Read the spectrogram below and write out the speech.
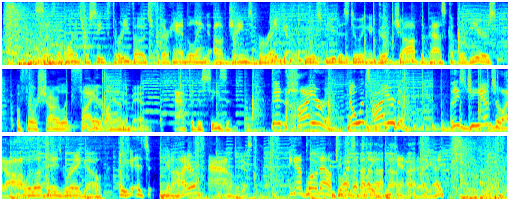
This says the Hornets received three votes for their handling of James Borrego, who was viewed as doing a good job the past couple of years before Charlotte fired liked him, him, man. after the season. Then hire him. No one's hired him. These GMs are like, oh, we love James Borrego. Oh, you, it's, you gonna hire him? Nah, I don't think so. He got blown out twice in Clayton. You can't hire that guy.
